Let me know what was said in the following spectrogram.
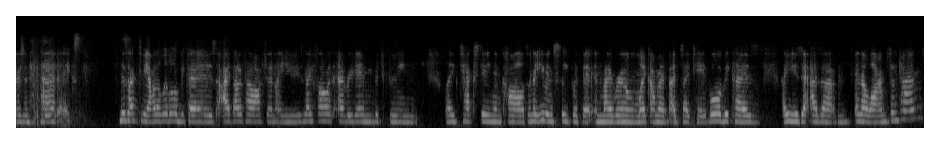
and headaches. This knocked me out a little because I thought of how often I use my phone every day between like texting and calls, and I even sleep with it in my room, like on my bedside table, because I use it as a, an alarm sometimes.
